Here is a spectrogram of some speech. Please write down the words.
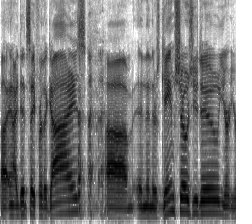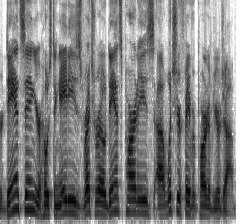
uh, and I did say for the guys, um, and then there's game shows you do. You're you're dancing. You're hosting 80s retro dance parties. Uh, what's your favorite part of your job?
